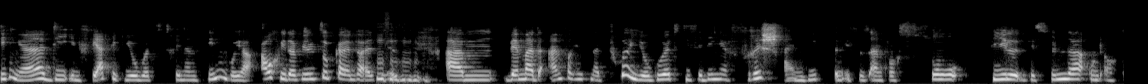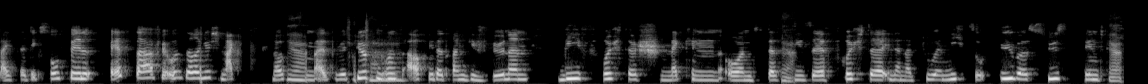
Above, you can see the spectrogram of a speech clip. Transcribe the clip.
Dinge, die in Fertigjoghurts drinnen sind, wo ja auch wieder viel Zucker enthalten ist, ähm, wenn man da einfach ins Naturjoghurt diese Dinge frisch reingibt, dann ist es einfach so viel gesünder und auch gleichzeitig so viel besser für unsere Geschmacksknospen. Ja, also wir total. dürfen uns auch wieder daran gewöhnen, wie Früchte schmecken und dass ja. diese Früchte in der Natur nicht so übersüßt sind, ja.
